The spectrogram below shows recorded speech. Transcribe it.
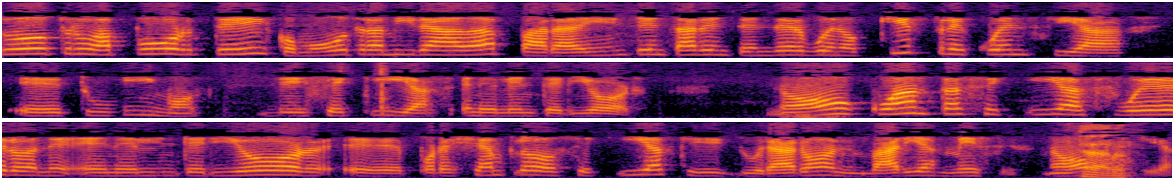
otro aporte, como otra mirada para intentar entender, bueno, qué frecuencia eh, tuvimos de sequías en el interior, ¿no? ¿Cuántas sequías fueron en el interior? Eh, por ejemplo, sequías que duraron varios meses, ¿no? Porque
